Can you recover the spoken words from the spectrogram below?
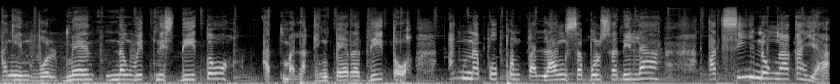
ang involvement ng witness dito at malaking pera dito ang napupunta lang sa bulsa nila at sino nga kaya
